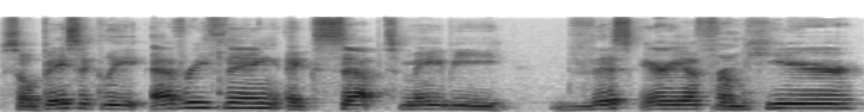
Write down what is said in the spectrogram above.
So basically everything except maybe this area from here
